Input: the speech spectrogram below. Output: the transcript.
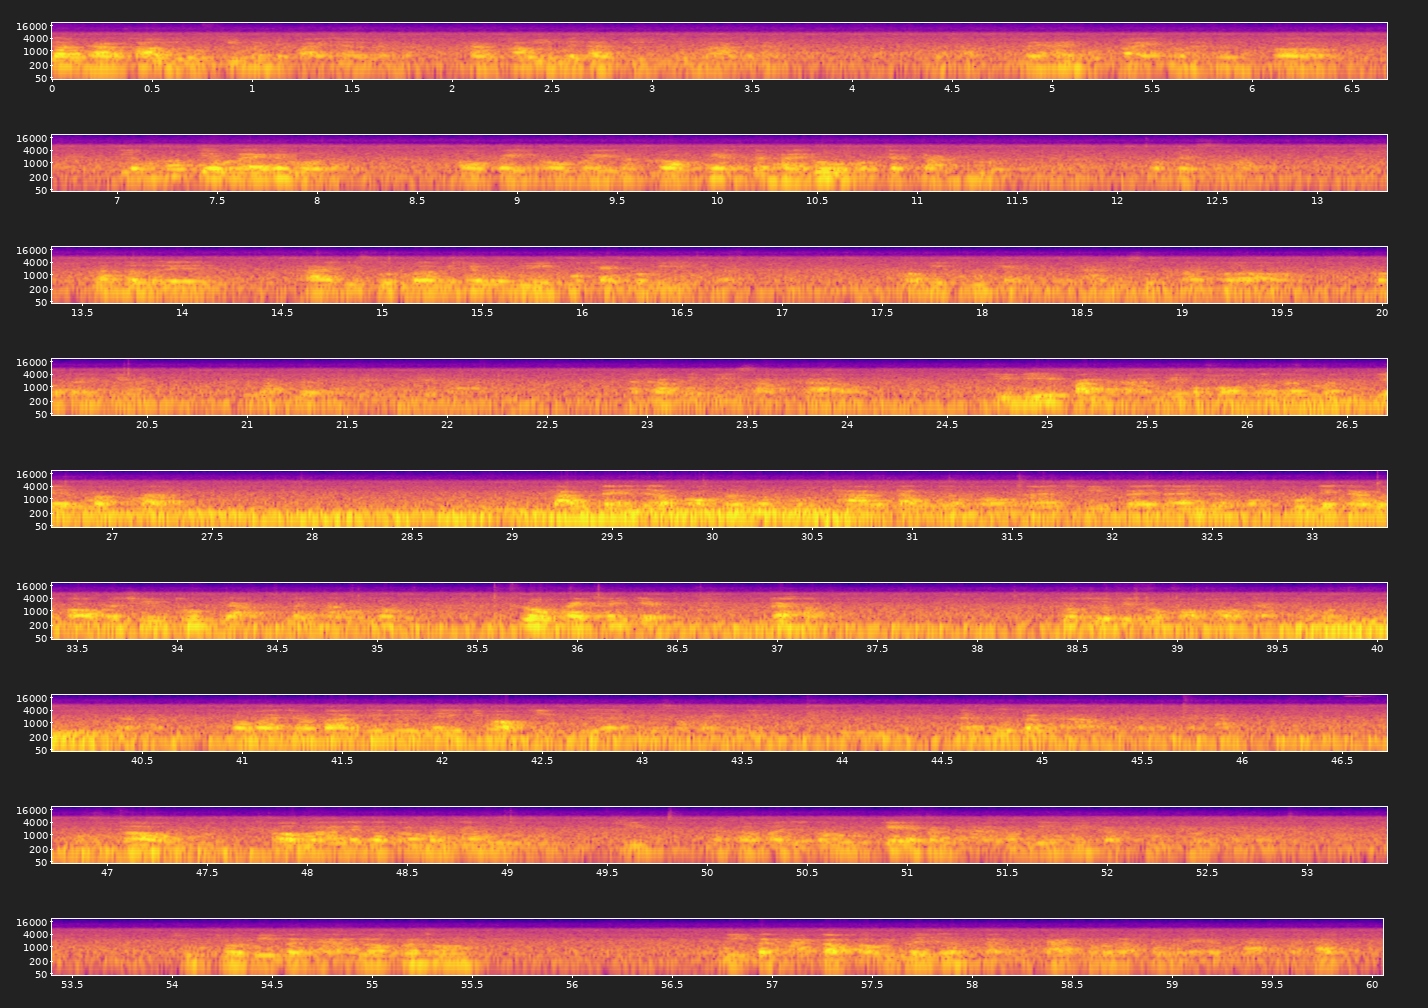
นั่งทานข้าอยู่คิดว่าจะไปแล้วนะครับทานข้ายังไม่ทานกินยังมาเลยนะนะครับ ไม่ให้ผมไปเนาะก็เตรียมรถเตรียมอะไรให้หมดอะเอาไปเอาไปรับรองแพทย์ไปถ่ายรูปผมจัดการให้หมดก็ไปสมัครแล้วก็เลยท้ายที่สุดมาไม่ใช่ว่ามีคู่แข่งก็มีนะครับก็มีคู่แข่งอยู่ท้ายที่สุดมาก็ก็ได้เป็นรับเลือกให้เป็นผู้ใหญ่บ้านนะครับ ในปี 39 ทีนี้ปัญหาไม่กระบองตอนนั้นมันเยอะมากๆ ตั้งแต่เรื่องของถนนหนทางตั้งเรื่องของอาชีพรายได้เรื่องของทุนในการประกอบอาชีพทุกอย่างแม้กระทั่งเรื่องโรคภัยไข้เจ็บนะครับ ก็คือเป็นโรคของห้องแถวทั้งหมดนะครับ เพราะว่าชาวบ้านที่นี่ไม่ชอบกินเกลือที่ผสมไอโอดีนนั่นคือปัญหาหมดเลยนะครับ ผมก็เข้ามาแล้วก็ต้องมานั่งคิดนะครับ ว่าจะต้องแก้ปัญหาเหล่านี้ให้กับชุมชนยังไงชุมชนมีปัญหาเราก็ต้องมีปัญหากับเขาด้วยเรื่องการการคมนาคมอะไร ครับ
